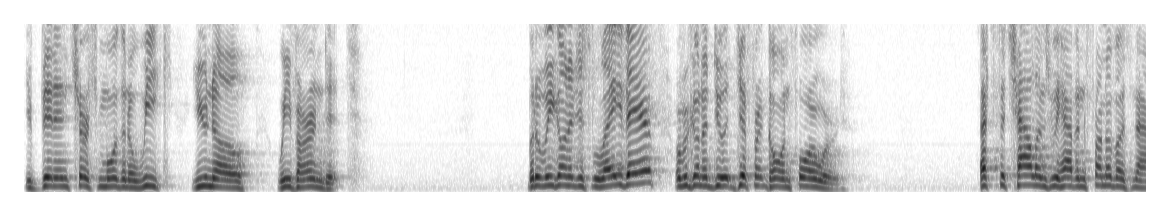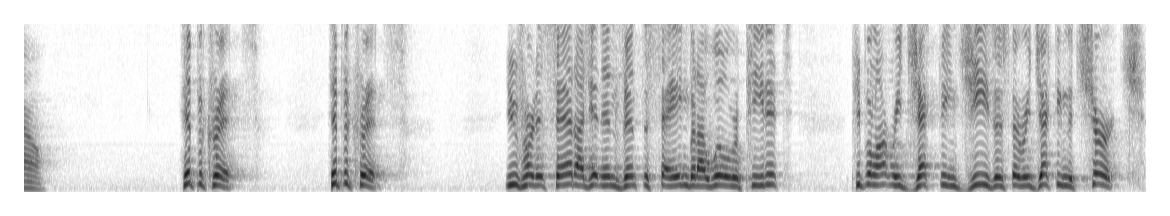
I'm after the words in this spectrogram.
You've been in church more than a week, you know we've earned it. But are we going to just lay there or are we going to do it different going forward? That's the challenge we have in front of us now. Hypocrites. Hypocrites. You've heard it said, I didn't invent the saying, but I will repeat it. People aren't rejecting Jesus, they're rejecting the church.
